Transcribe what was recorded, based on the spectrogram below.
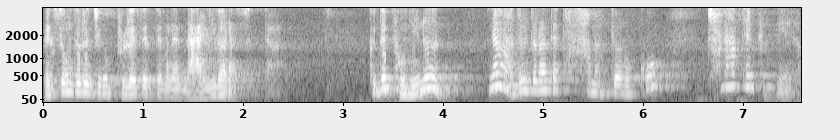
백성들은 지금 블레셋 때문에 난리가 났습니다. 근데 본인은 그냥 아들들한테 다 맡겨놓고 천하태평이에요.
